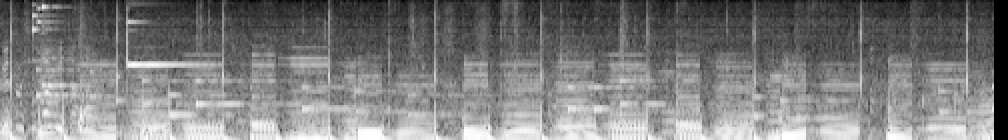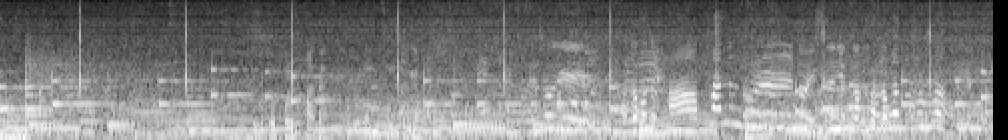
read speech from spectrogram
여기도 시장이잖아 여기도 볼 파네. 볼 엄청나게 파네. 연석이 가져가도 아 파는 돌도 있으니까 가져가도 상관없겠다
